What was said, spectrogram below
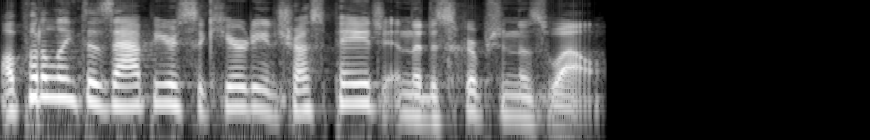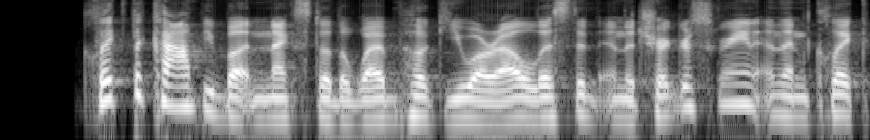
I'll put a link to Zapier's security and trust page in the description as well. Click the copy button next to the webhook URL listed in the trigger screen and then click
